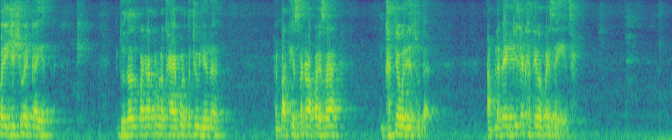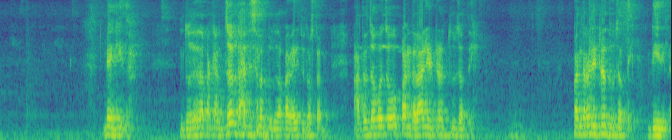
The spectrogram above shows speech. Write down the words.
पैशाशिवाय काय येत दुधाचा पगार तेवढं खायापुरतं ठेवलेलं. आणि बाकी सगळा पैसा खात्यावर येत होता. आपल्या बँकेच्या खात्यावर पैसा यायचा. बँकेचा दुधाचा पगार जर दहा दिवसाला दुधाचा पगार येतो असताना आता जवळजवळ पंधरा लिटर दूध जाते पंधरा लिटर दूध जाते डेअरीला.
